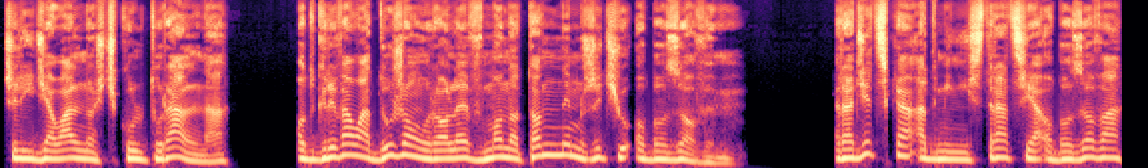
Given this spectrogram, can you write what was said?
czyli działalność kulturalna, odgrywała dużą rolę w monotonnym życiu obozowym. Radziecka administracja obozowa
